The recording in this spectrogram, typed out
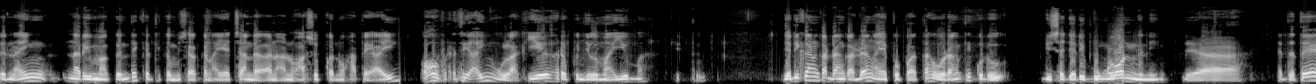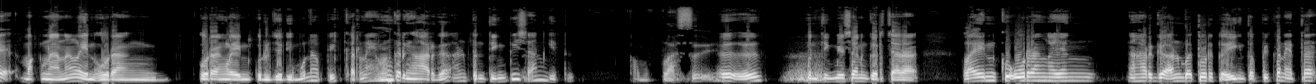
Dan aing narimakeun teh ketika misalkan aya candaan anu asup kanu hate aing oh berarti aing ulah kieu hareup penjelema ieu mah gitu. Jadi kan kadang-kadang aya pepatah orang teh kudu bisa jadi bunglon geuning. Ya. Eta teh maknana lain orang orang lain kudu jadi munafik karena emang keur ngahargaan penting pisan gitu. Kamu plus euy. Heeh, penting pisan keur cara lain ku urang yang ngahargaan batur teuing tapi kan eta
